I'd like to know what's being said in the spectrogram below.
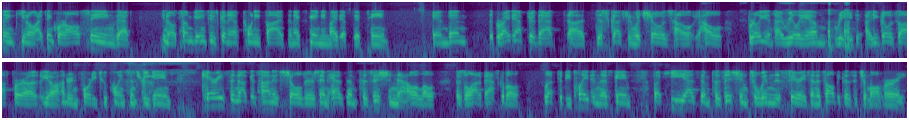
think you know, I think we're all seeing that. You know, some games he's going to have 25. The next game he might have 15. And then right after that uh, discussion, which shows how how brilliant I really am, Reed, uh, he goes off for a, you know 142 points in three games, carries the Nuggets on his shoulders, and has them positioned now. Although there's a lot of basketball left to be played in this game, but he has them positioned to win this series, and it's all because of Jamal Murray.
